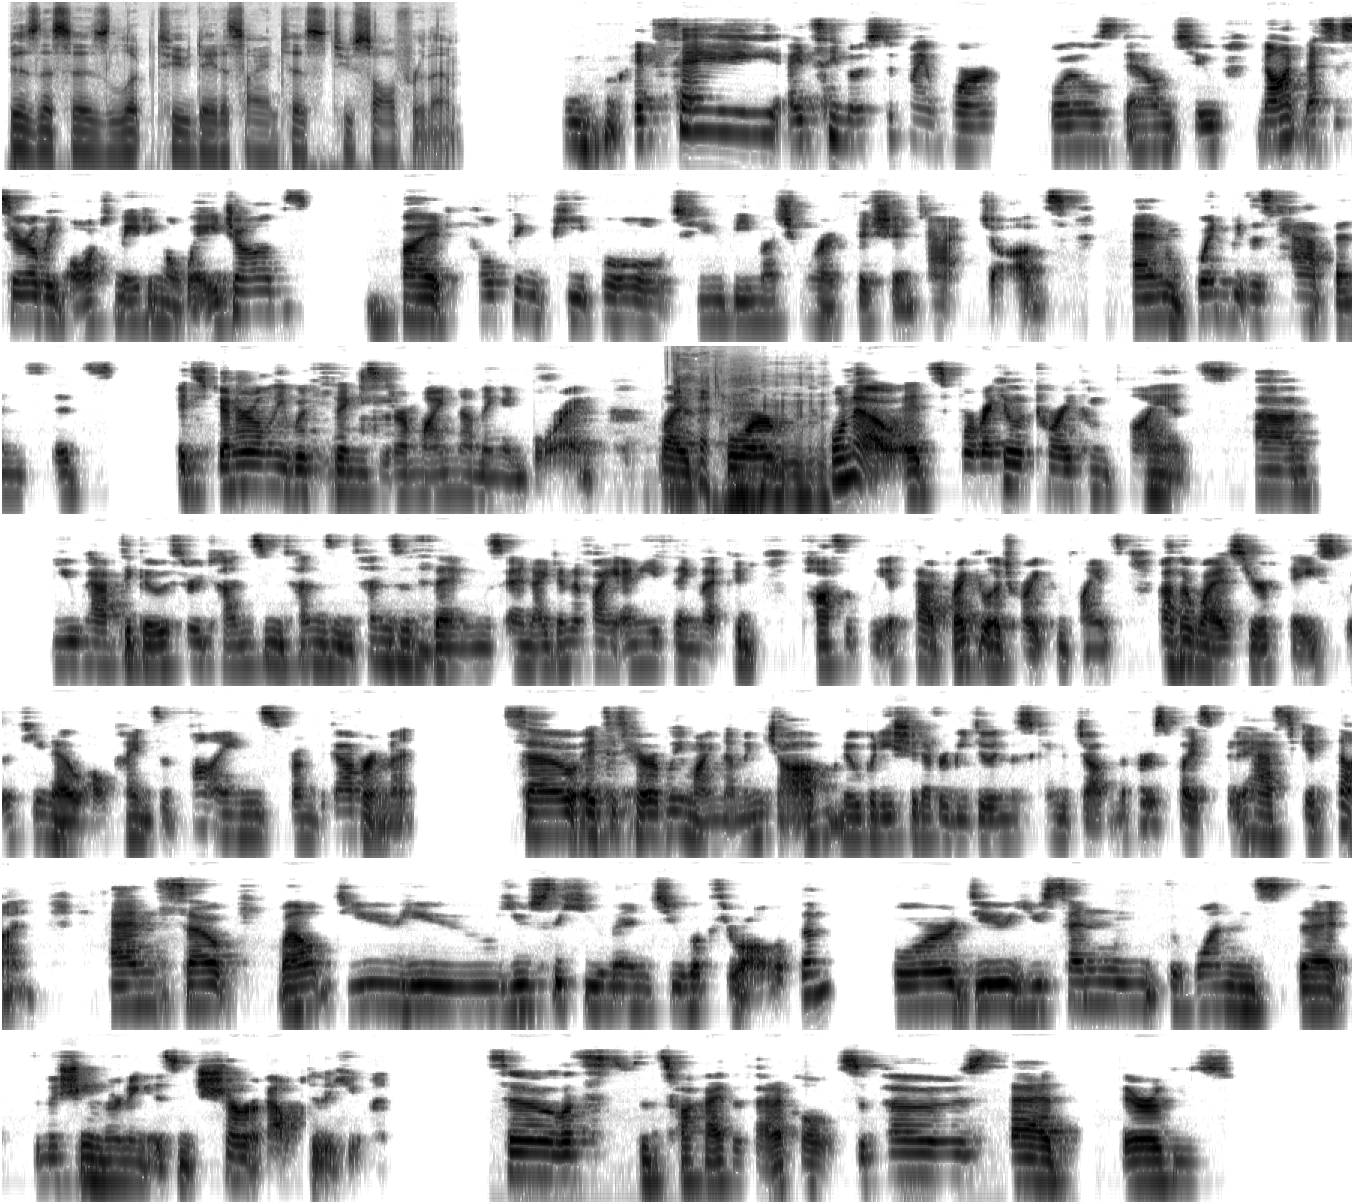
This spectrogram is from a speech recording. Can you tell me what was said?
businesses look to data scientists to solve for them? I'd say I'd say most of my work boils down to not necessarily automating away jobs, but helping people to be much more efficient at jobs. And when this happens, it's it's generally with things that are mind numbing and boring. Like for well, no, it's for regulatory compliance. Um, you have to go through tons and tons and tons of things and identify anything that could possibly affect regulatory compliance. Otherwise, you're faced with, you know, all kinds of fines from the government. So it's a terribly mind numbing job. Nobody should ever be doing this kind of job in the first place, but it has to get done. And so, well, do you use the human to look through all of them? Or do you send the ones that the machine learning isn't sure about to the human? So let's let's talk hypothetical. Suppose that there are these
